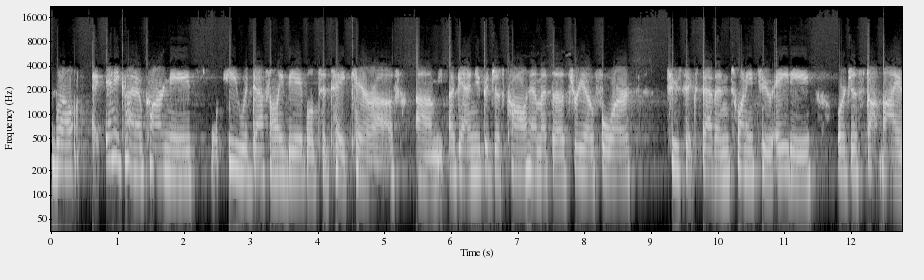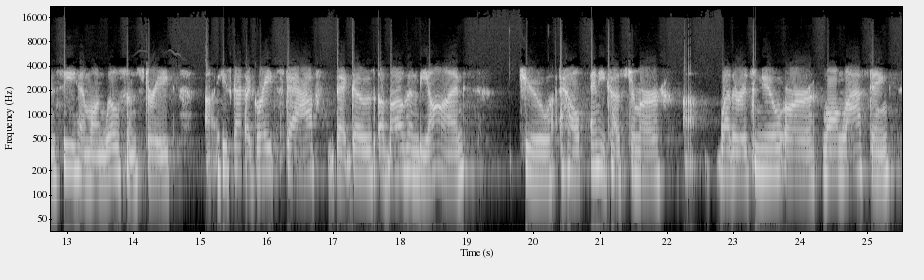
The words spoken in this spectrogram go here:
Well, any kind of car needs, he would definitely be able to take care of. Um, again, you could just call him at the 304 267 2280 or just stop by and see him on Wilson Street. Uh, he's got a great staff that goes above and beyond to help any customer, uh, whether it's new or long lasting,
